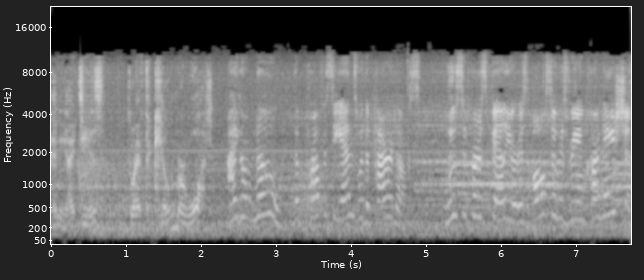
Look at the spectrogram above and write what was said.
Any ideas? Do I have to kill him or what? I don't know. The prophecy ends with a paradox. Lucifer's failure is also his reincarnation.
